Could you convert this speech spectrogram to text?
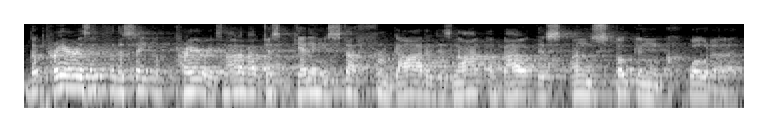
But prayer isn't for the sake of prayer. It's not about just getting stuff from God. It is not about this unspoken quota.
